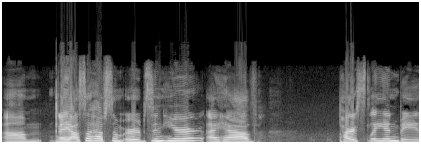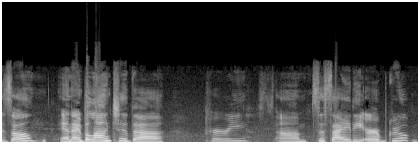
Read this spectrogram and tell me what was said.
Um, I also have some herbs in here. I have parsley and basil, and I belong to the Prairie um, Society Herb Group.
